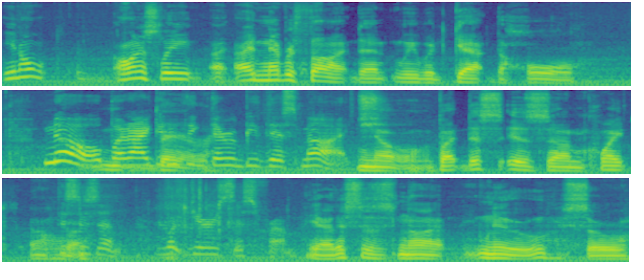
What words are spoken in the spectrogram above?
You know, honestly, I, I never thought that we would get the whole no, but I didn't bear. think there would be this much. No, but this is um, quite. Uh, this on. isn't what year is this from? Yeah, this is not new, so...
